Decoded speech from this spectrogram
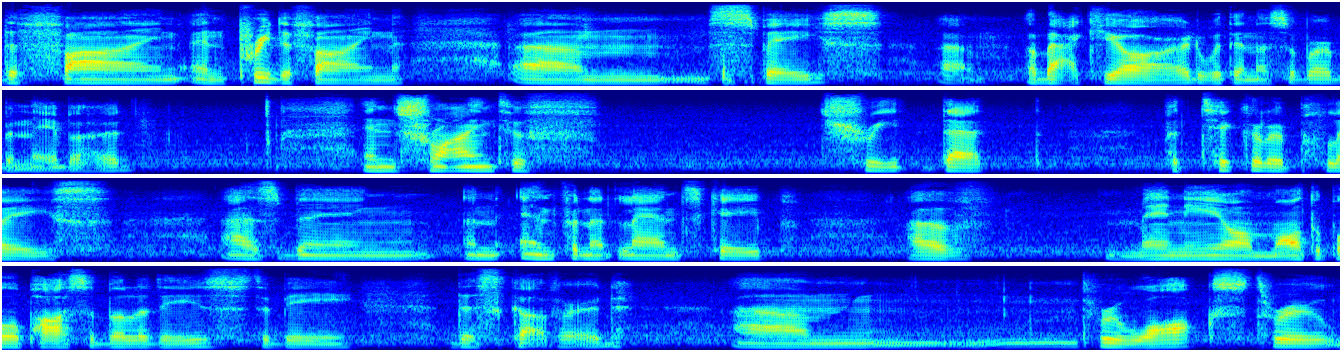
define and predefine um, space, um, a backyard within a suburban neighborhood, and trying to f- treat that particular place as being an infinite landscape of many or multiple possibilities to be discovered um, through walks, through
